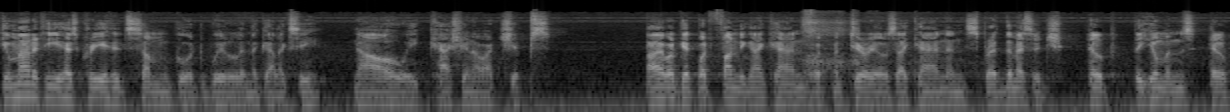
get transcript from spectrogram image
Humanity has created some goodwill in the galaxy. Now we cash in our chips. I will get what funding I can, what materials I can, and spread the message. Help the humans, help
